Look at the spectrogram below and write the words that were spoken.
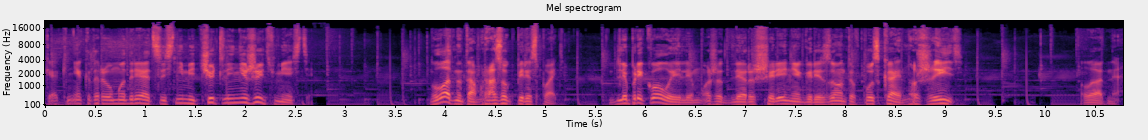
Как некоторые умудряются с ними чуть ли не жить вместе. Ну ладно там, разок переспать. Для прикола или, может, для расширения горизонтов, пускай, но жить! Ладно,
